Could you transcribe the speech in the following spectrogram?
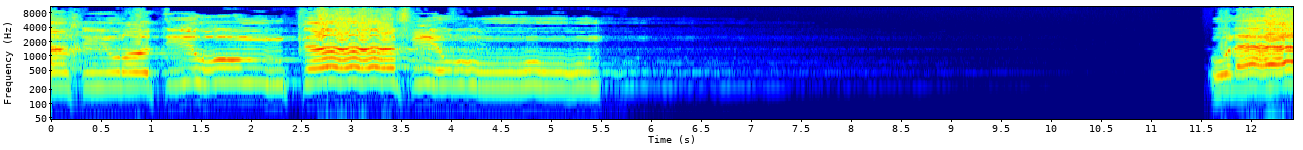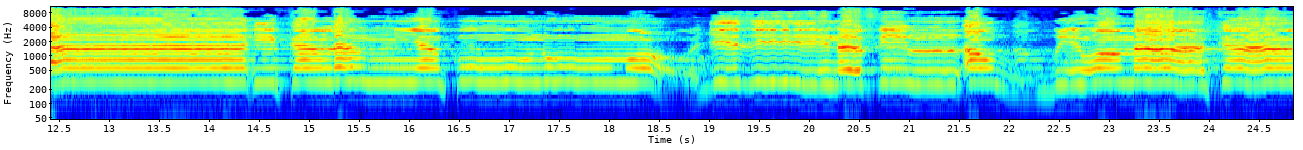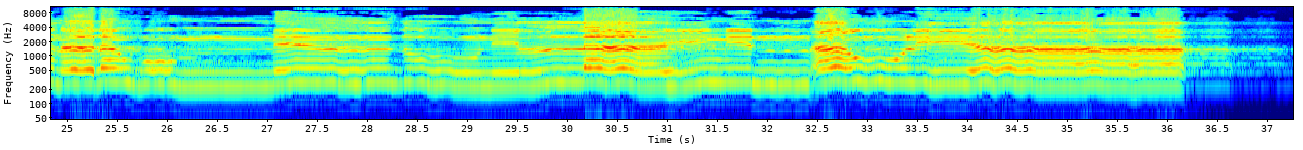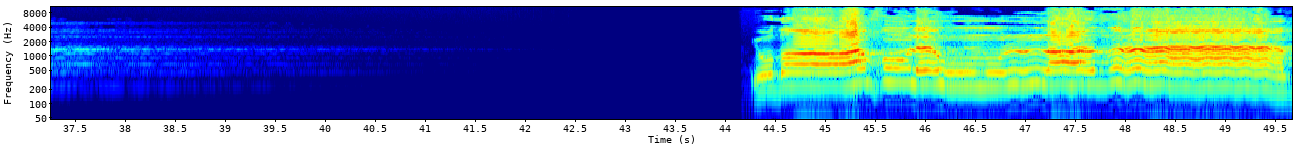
هُمْ كَافِرُونَ. أُولَٰئِكَ لَمْ يَكُونُوا مُعْجِزِينَ فِي الْأَرْضِ وَمَا كَانَ لَهُم مِّن يُضَاعَفُ لَهُمُ الْعَذَابُ ۚ.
